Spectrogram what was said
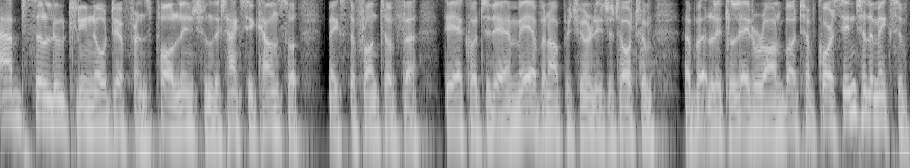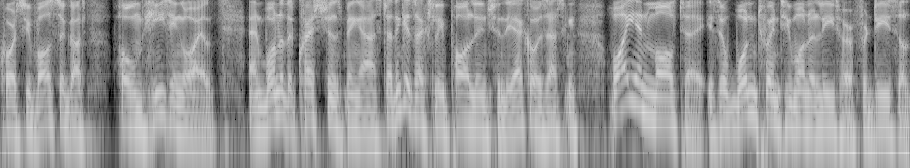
absolutely no difference. Paul Lynch from the Taxi Council makes the front of uh, the echo today. I may have an opportunity to talk to him a, a little later on. But of course, into the mix, of course, you've also got home heating oil. And one of the questions being asked, I think it's actually Paul Lynch in the Echo is asking, why in Malta is it 121 a litre for diesel?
